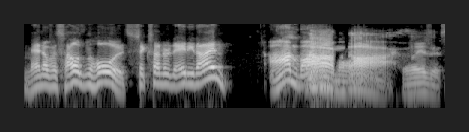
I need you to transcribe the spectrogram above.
Man of a Thousand Holes, 689. Armbar. Armbar. So ist es.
